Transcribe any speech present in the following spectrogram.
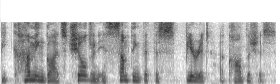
becoming God's children is something that the Spirit accomplishes.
